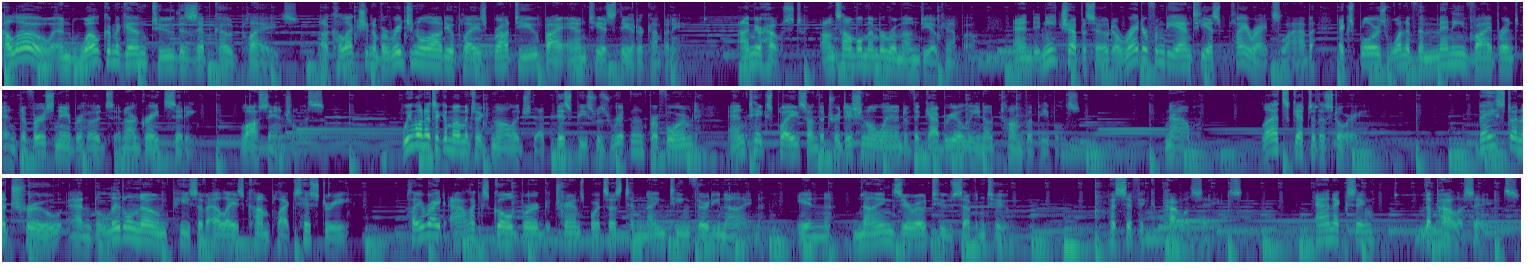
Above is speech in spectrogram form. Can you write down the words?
Hello, and welcome again to the Zip Code Plays, a collection of original audio plays brought to you by Antaeus Theater Company. I'm your host, ensemble member Ramon de Ocampo, and in each episode, a writer from the Antaeus Playwrights Lab explores one of the many vibrant and diverse neighborhoods in our great city, Los Angeles. We want to take a moment to acknowledge that this piece was written, performed, and takes place on the traditional land of the Gabrielino Tongva peoples. Now, let's get to the story. Based on a true and little known piece of LA's complex history, playwright Alex Goldberg transports us to 1939 in 90272, Pacific Palisades, annexing the Palisades.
